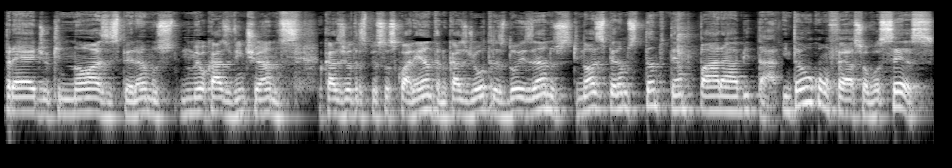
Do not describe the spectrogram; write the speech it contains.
prédio que nós esperamos, no meu caso 20 anos, no caso de outras pessoas 40, no caso de outras dois anos, que nós esperamos tanto tempo para habitar. Então eu confesso a vocês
